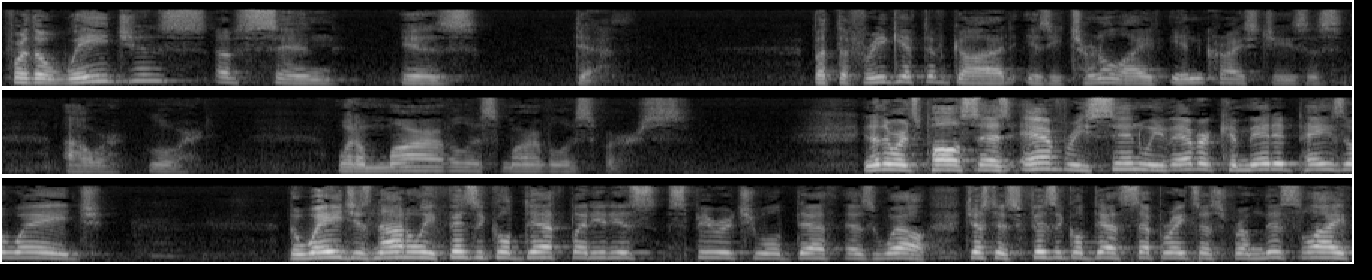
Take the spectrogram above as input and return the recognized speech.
for the wages of sin is death. But the free gift of God is eternal life in Christ Jesus our Lord. What a marvelous, marvelous verse. In other words, Paul says every sin we've ever committed pays a wage. The wage is not only physical death, but it is spiritual death as well. Just as physical death separates us from this life,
